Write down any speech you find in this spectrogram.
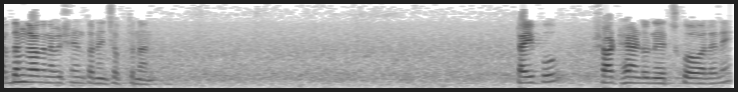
అర్థం కాదన్న విషయంతో నేను చెప్తున్నాను. టైపు షార్ట్ హ్యాండ్ నేర్చుకోవాలని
